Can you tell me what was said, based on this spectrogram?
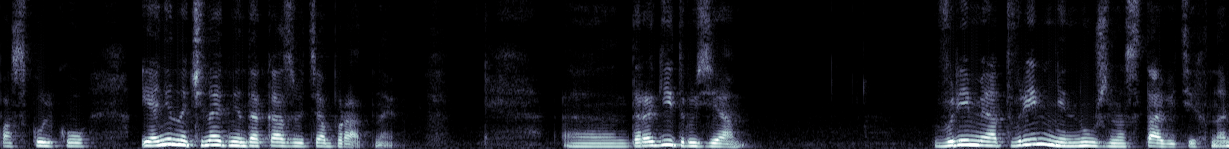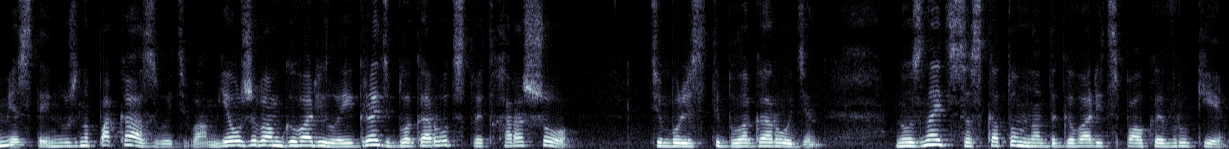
поскольку... И они начинают мне доказывать обратное. Э, дорогие друзья, время от времени нужно ставить их на место и нужно показывать вам. Я уже вам говорила, играть в благородство – это хорошо, тем более, если ты благороден. Но, знаете, со скотом надо говорить с палкой в руке.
